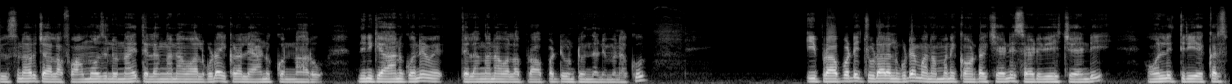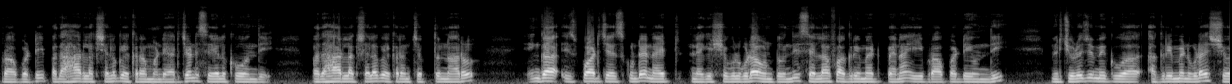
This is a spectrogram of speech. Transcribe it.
చూస్తున్నారు చాలా ఫామ్ హౌస్లు ఉన్నాయి. తెలంగాణ వాళ్ళు కూడా ఇక్కడ ల్యాండ్ కొన్నారు. దీనికి ఆనుకొని తెలంగాణ వాళ్ళ ప్రాపర్టీ ఉంటుందండి మనకు. ఈ ప్రాపర్టీ చూడాలనుకుంటే మా నమ్మని కాంటాక్ట్ చేయండి సైడ్ వేస్ చేయండి. ఓన్లీ త్రీ ఎకర్స్ ప్రాపర్టీ పదహారు లక్షలకు ఎకరం అండి. అర్జెంట్ సేల్కు ఉంది. పదహారు లక్షలకు ఎకరం చెప్తున్నారు. ఇంకా స్పాట్ చేసుకుంటే నైట్ నెగోషియబుల్ కూడా ఉంటుంది. సెల్ ఆఫ్ అగ్రిమెంట్ పైన ఈ ప్రాపర్టీ ఉంది. మీరు చూడొచ్చు మీకు అగ్రిమెంట్ కూడా షో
